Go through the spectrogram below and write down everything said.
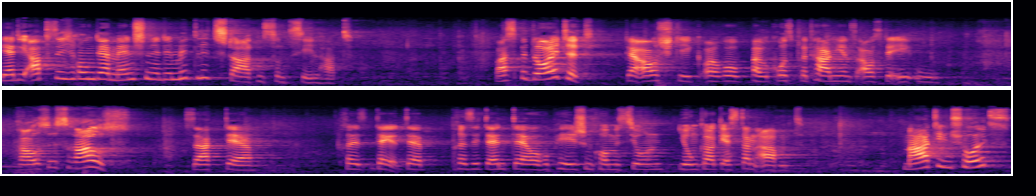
der die Absicherung der Menschen in den Mitgliedstaaten zum Ziel hat. Was bedeutet der Ausstieg äh, Großbritanniens aus der EU? Raus ist raus, sagt der der Präsident der Europäischen Kommission Juncker gestern Abend. Martin Schulz,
